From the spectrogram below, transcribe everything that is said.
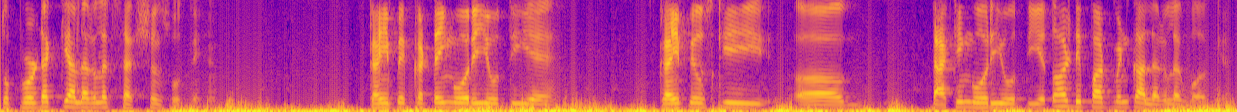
तो प्रोडक्ट के अलग अलग सेक्शंस होते हैं। कहीं पे कटिंग हो रही होती है, कहीं पे उसकी पैकिंग हो रही होती है तो हर डिपार्टमेंट का अलग अलग वर्क है।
